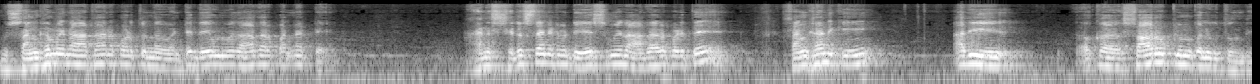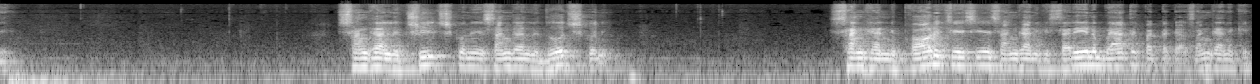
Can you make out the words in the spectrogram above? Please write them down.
నువ్వు సంఘం మీద ఆధారపడుతున్నావు అంటే దేవుని మీద ఆధారపడినట్టే. ఆయన శిరస్సు అయినటువంటి యేసు మీద ఆధారపడితే సంఘానికి అది ఒక సారూప్యం కలుగుతుంది. సంఘాన్ని చీల్చుకొని సంఘాన్ని దోచుకొని సంఘాన్ని పాడు చేసి సంఘానికి సరైన బ్యాత పెట్టక సంఘానికి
